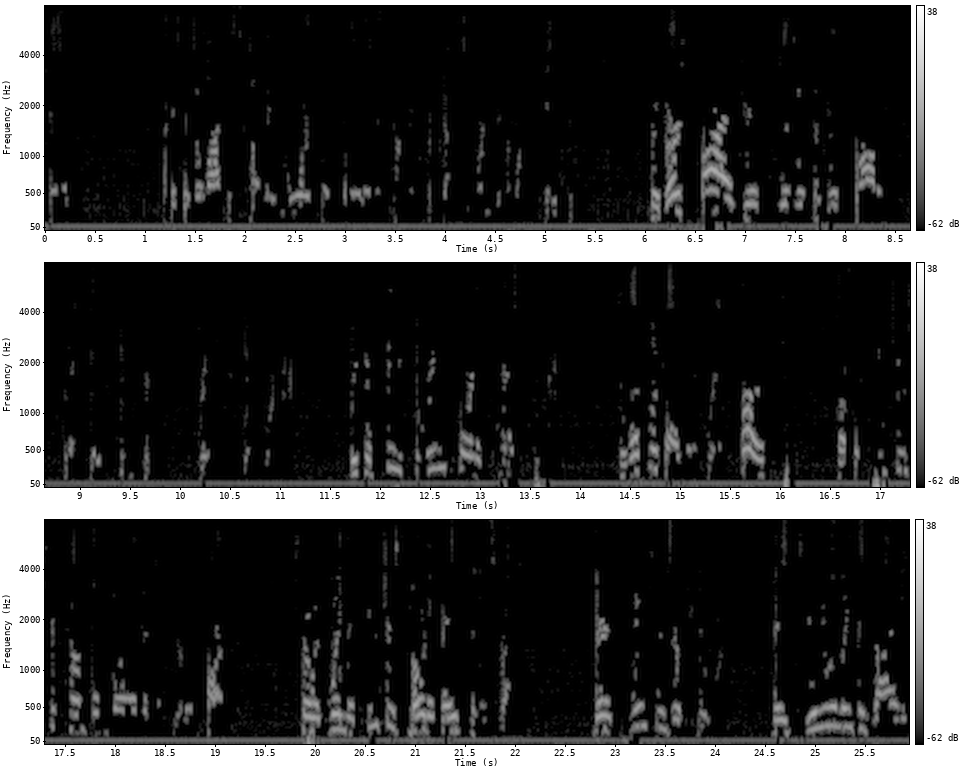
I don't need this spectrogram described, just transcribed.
today. I think there's a lot that's coming more from today than coming from God's word in a lot of cases. So verse 5 gives, gives us a good model a good teacher bringing a good word. We can see three sort of tests. So let's look at them. First, that the teaching should come from love and a pure heart. So it's when the teacher's motivation is right. Their intentions are pure they genuinely desire to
